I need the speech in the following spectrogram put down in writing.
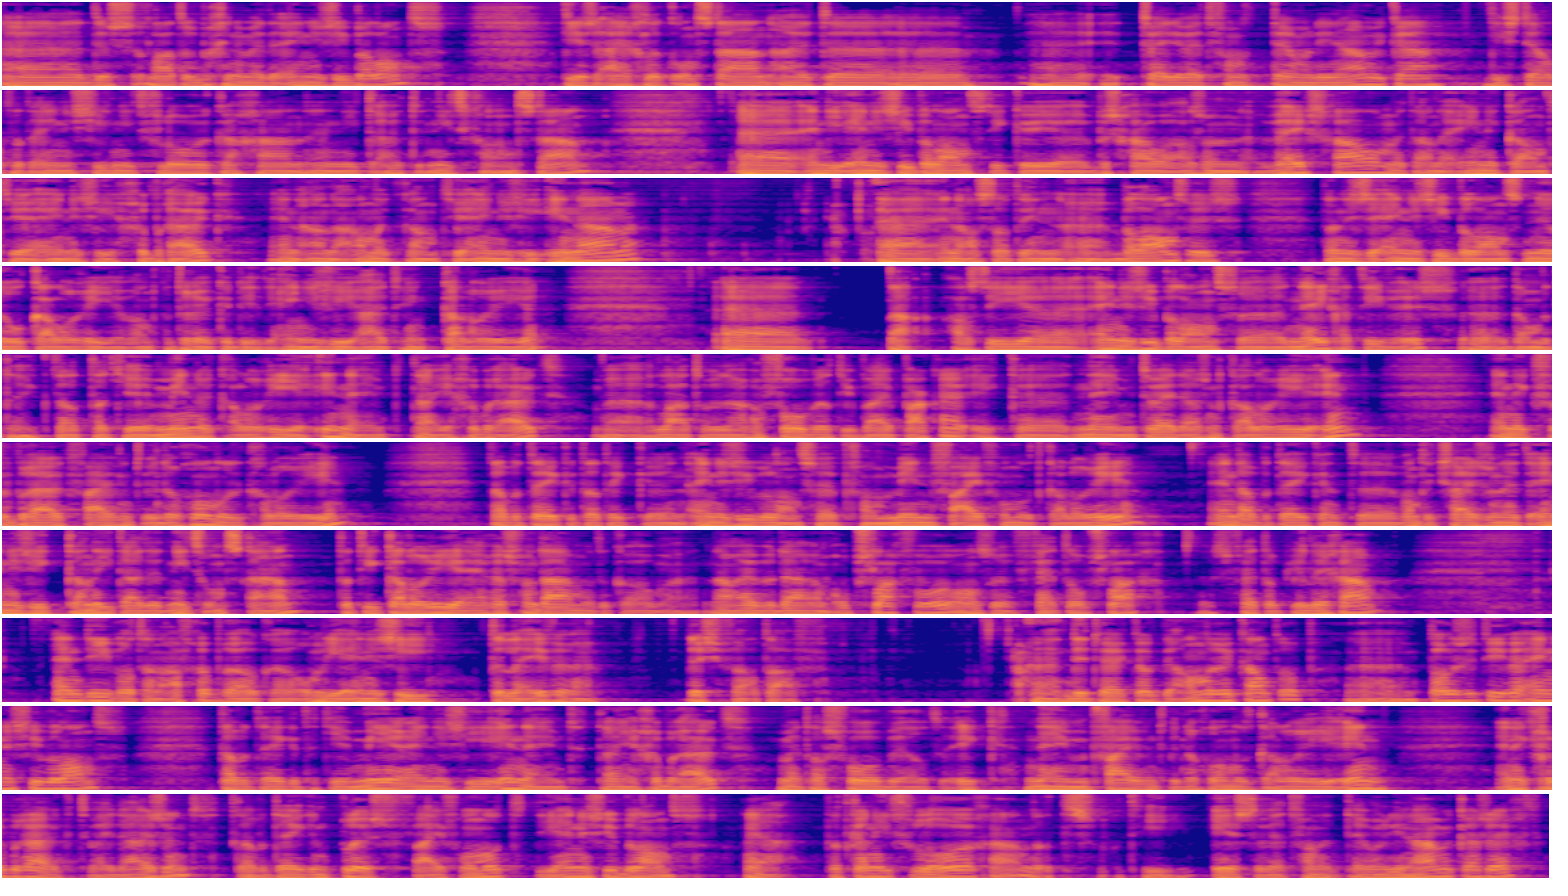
Uh, dus laten we beginnen met de energiebalans. Die is eigenlijk ontstaan uit de uh, tweede wet van de thermodynamica. Die stelt dat energie niet verloren kan gaan en niet uit het niets kan ontstaan. Uh, en die energiebalans die kun je beschouwen als een weegschaal met aan de ene kant je energiegebruik en aan de andere kant je energieinname. Uh, en als dat in uh, balans is, dan is de energiebalans nul calorieën, want we drukken die energie uit in calorieën. nou, als die energiebalans negatief is, dan betekent dat dat je minder calorieën inneemt dan je gebruikt. laten we daar een voorbeeldje bij pakken. Ik neem 2000 calorieën in en ik verbruik 2500 calorieën. Dat betekent dat ik een energiebalans heb van min 500 calorieën. En dat betekent, uh, want ik zei zo net, energie kan niet uit het niets ontstaan. Dat die calorieën ergens vandaan moeten komen. Nou hebben we daar een opslag voor, onze vetopslag. Dus vet op je lichaam. En die wordt dan afgebroken om die energie te leveren. Dus je valt af. Uh, dit werkt ook de andere kant op. Een positieve energiebalans. Dat betekent dat je meer energie inneemt dan je gebruikt. Met als voorbeeld, ik neem 2500 calorieën in en ik gebruik 2000. Dat betekent plus 500, die energiebalans. Nou ja, dat kan niet verloren gaan. Dat is wat die eerste wet van de thermodynamica zegt.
